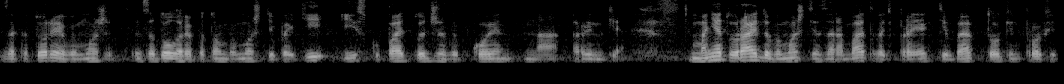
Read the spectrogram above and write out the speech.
за которые вы можете, за доллары потом вы можете пойти и скупать тот же вебкоин на рынке. Монету райда вы можете зарабатывать в проекте Web Token Profit.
